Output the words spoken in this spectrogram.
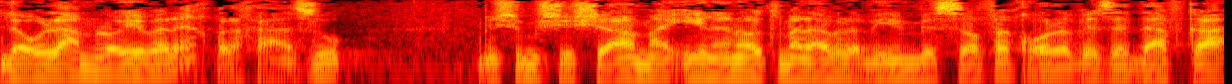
לעולם לא יברך ברכה הזו, משום ששם האילנות מלבלבים בסוף החורף וזה דווקא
